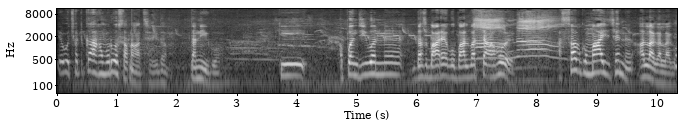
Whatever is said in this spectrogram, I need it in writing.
एगो छोटका हमरो सपना छै एकदम तनी गो कि अपन जीवन में दस बारह गो बाल बच्चा oh, होय आ सबके माय जे छै ने अलग अलग हो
